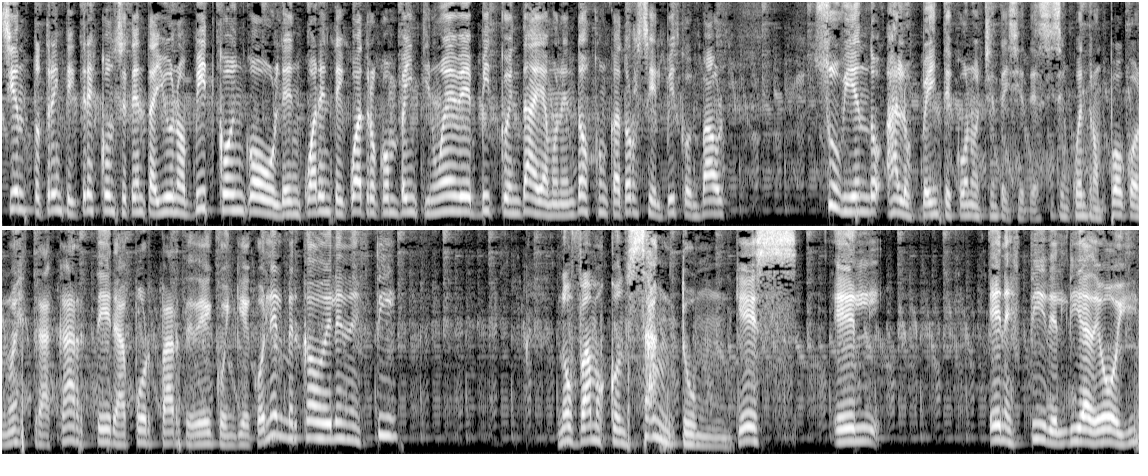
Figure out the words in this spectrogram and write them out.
133,71 Bitcoin Gold en 44,29 Bitcoin Diamond en 2,14 el Bitcoin Vault subiendo a los 20,87 así se encuentra un poco nuestra cartera por parte de CoinGecko en el mercado del NFT nos vamos con Sanctum que es el NFT del día de hoy.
